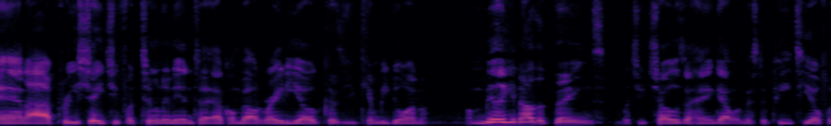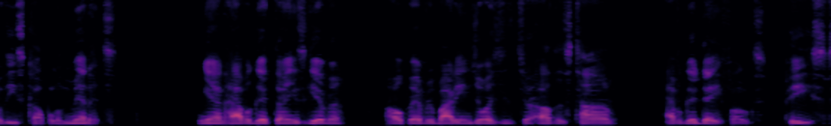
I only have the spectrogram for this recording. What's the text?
And I appreciate you for tuning in to Echo Melda Radio because you can be doing a million other things, but you chose to hang out with Mr. PTO for these couple of minutes. Again, have a good Thanksgiving. I hope everybody enjoys each other's time. Have a good day, folks. Peace.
